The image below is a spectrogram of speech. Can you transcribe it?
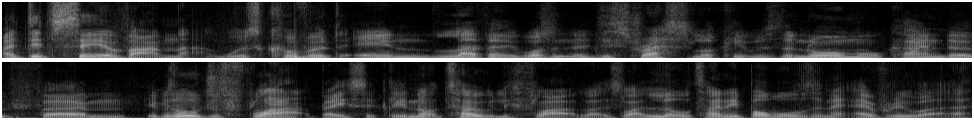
I did see a van that was covered in leather. It wasn't a distressed look, it was the normal kind of, um, it was all just flat basically, not totally flat. Like, it's like little tiny bubbles in it everywhere.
